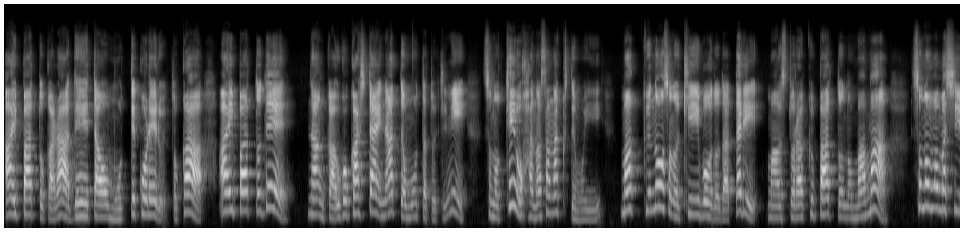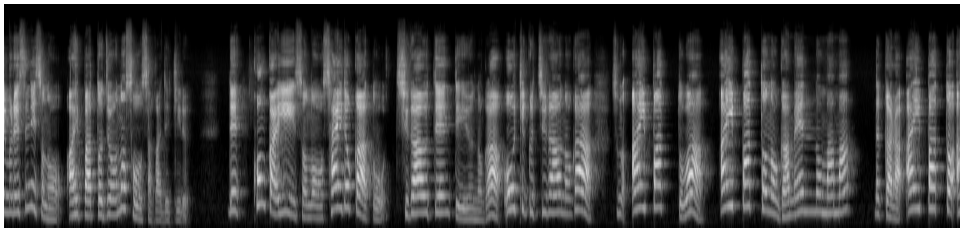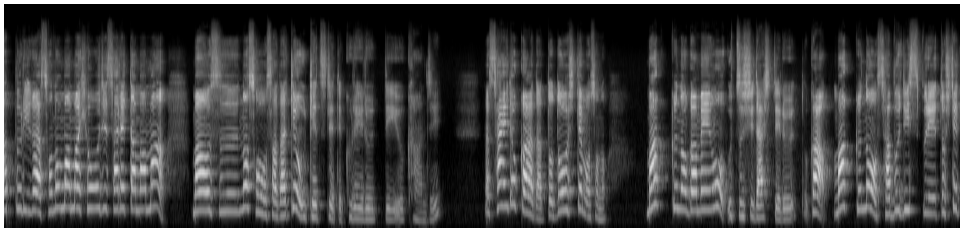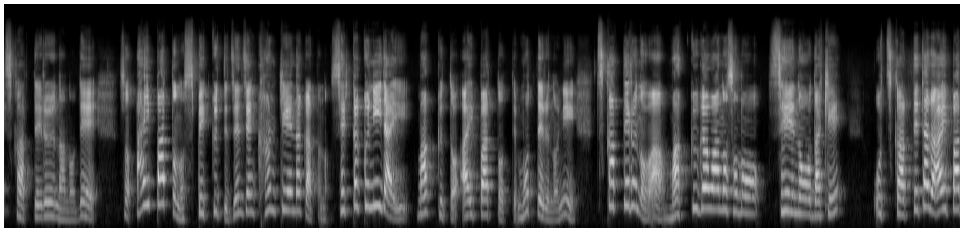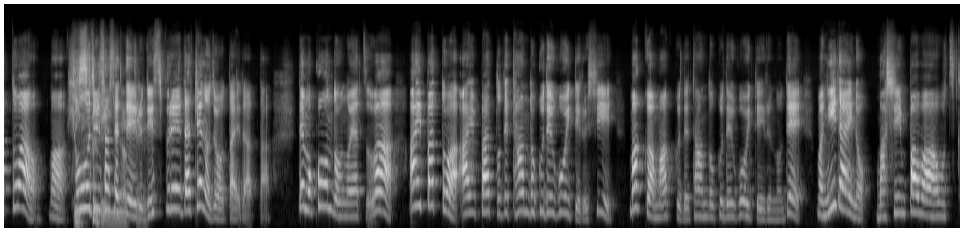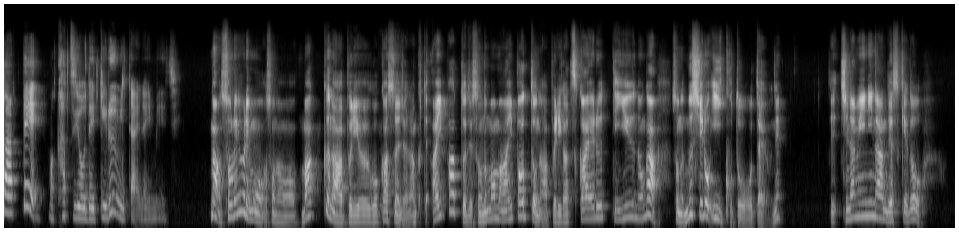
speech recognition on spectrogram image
iPad からデータを持ってこれるとか、iPad でなんか動かしたいなって思った時に、その手を離さなくてもいい。Mac のそのキーボードだったり、マウストラックパッドのまま、そのままシームレスにその iPad 上の操作ができる。で、今回、そのサイドカーと違う点っていうのが、大きく違うのが、その iPad は iPad の画面のまま、だから iPad アプリがそのまま表示されたまま、マウスの操作だけを受け付けてくれるっていう感じ。サイドカーだとどうしてもその Mac の画面を映し出してるとか、Mac のサブディスプレイとして使ってるなので、その iPad のスペックって全然関係なかったの。せっかく2台 Mac と iPad って持ってるのに、使ってるのは Mac 側のその性能だけを使って、ただ iPad は、まあ、表示させているディスプレイだけの状態だった。でも今度のやつは iPad は iPad で単独で動いてるし、Mac は Mac で単独で動いているので、まあ、2台のマシンパワーを使って、まあ、活用できるみたいなイメージ。まあ、それよりも、その、Mac のアプリを動かすんじゃなくて、iPad でそのまま iPad のアプリが使えるっていうのが、その、むしろいいことだよね。でちなみになんですけど、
